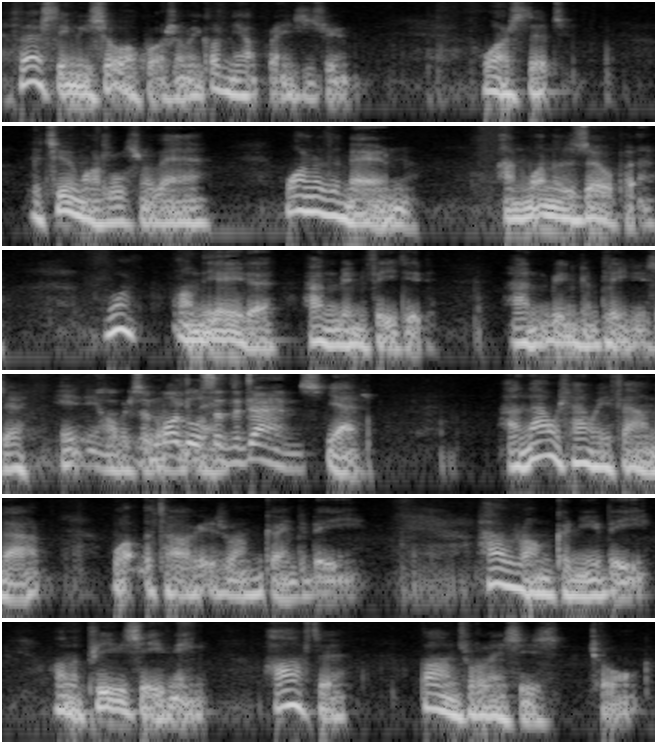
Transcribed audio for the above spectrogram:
The first thing we saw, of course, when we got in the operations room, was that the two models were there, one of the Möhne and one of the Sorpe. One on the Eder hadn't been fitted, hadn't been completed. So it the models of the dams. Yes, and that was how we found out what the targets were going to be. How wrong can you be? On the previous evening, after Barnes Wallis's talk,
